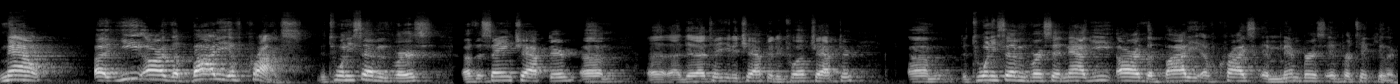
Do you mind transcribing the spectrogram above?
Now, uh, ye are the body of Christ. The 27th verse of the same chapter. Um, uh, did I tell you the chapter, the 12th chapter? Um, the 27th verse said, Now ye are the body of Christ and members in particular.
